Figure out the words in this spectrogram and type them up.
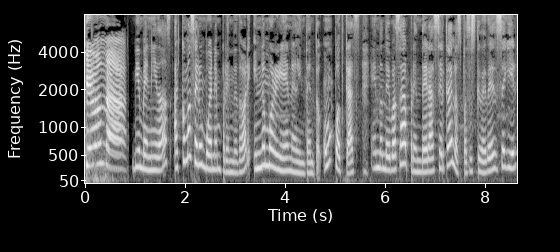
¿Qué onda? Bienvenidos a Cómo ser un buen emprendedor y no morir en el intento, un podcast en donde vas a aprender acerca de los pasos que debes seguir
